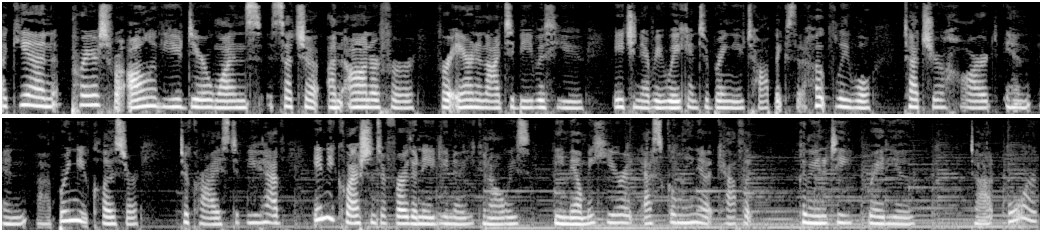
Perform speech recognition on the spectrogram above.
Again, prayers for all of you, dear ones. Such a, an honor for, for Erin and I to be with you each and every week and to bring you topics that hopefully will touch your heart and, and uh, bring you closer to Christ. If you have any questions or further need, you know, you can always email me here at escalina at catholiccommunityradio.org.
